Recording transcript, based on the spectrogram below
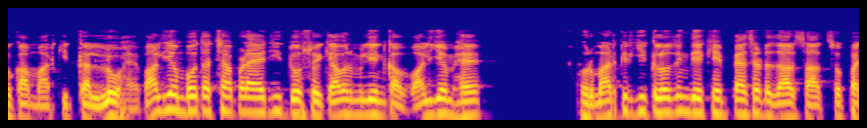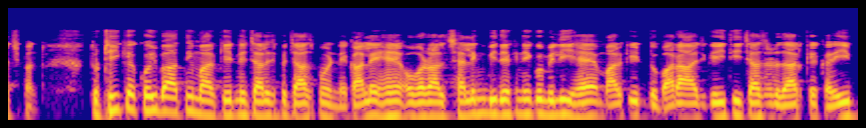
का मार्केट का लो है। वॉल्यूम बहुत अच्छा पड़ा है जी, दो सौ इक्यावन मिलियन का वॉल्यूम है और मार्केट की क्लोजिंग देखें, पैंसठ हज़ार सात सौ पचपन। तो ठीक है, कोई बात नहीं मार्केट ने चालीस पचास पॉइंट निकाले हैं। ओवरऑल सेलिंग भी देखने को मिली है। मार्केट दोबारा आज गई थी छियासठ हज़ार के करीब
